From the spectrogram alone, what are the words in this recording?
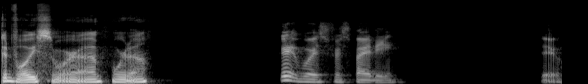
Good voice or uh Wardo. great voice for Spidey. Too.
